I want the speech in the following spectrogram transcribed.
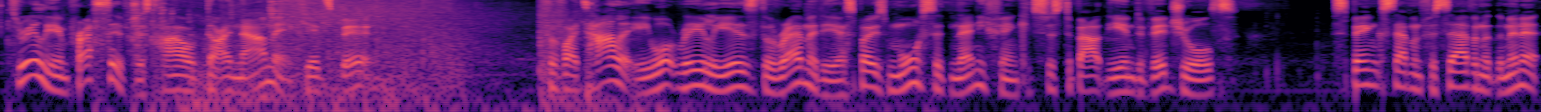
It's really impressive just how dynamic it's been. For Vitality, what really is the remedy? I suppose more so than anything, it's just about the individuals. Spinx 7 for 7 at the minute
